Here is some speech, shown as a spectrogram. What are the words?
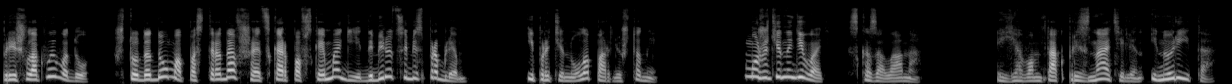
пришла к выводу, что до дома пострадавшая от скарповской магии доберется без проблем, и протянула парню штаны. «Можете надевать», — сказала она. «Я вам так признателен, Инорита».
